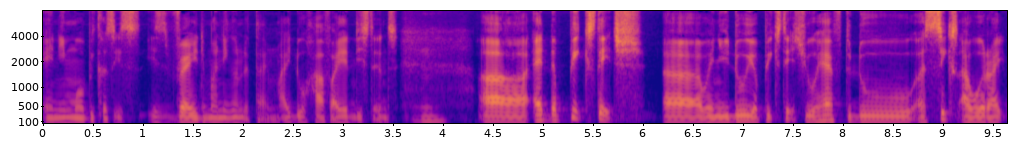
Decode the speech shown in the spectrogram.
anymore because it's it's very demanding on the time. I do half iron distance. Hmm. Uh, at the peak stage, uh, when you do your peak stage, you have to do a six hour ride.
